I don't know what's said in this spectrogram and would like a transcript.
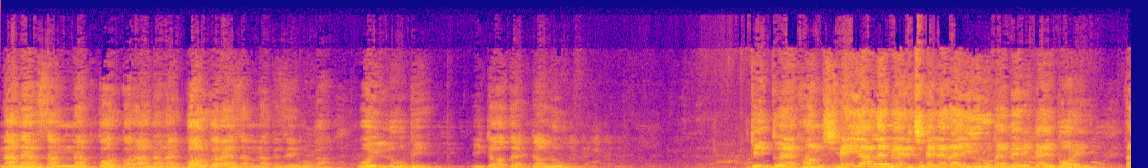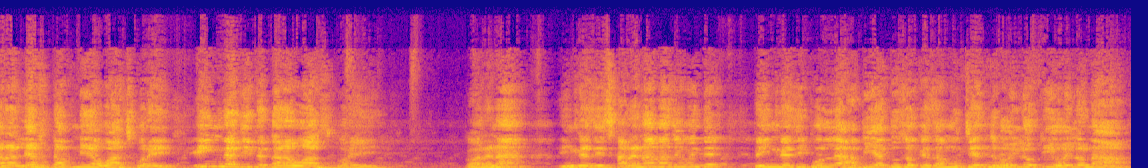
নানার জান্নাত কর করা, নানা গড় করা জান্নাতে যাইব গা। ওই লোভে। এটাও তো একটা লোভ। কিন্তু এখন সেই আলেমের ছেলেরা ইউরোপ, আমেরিকায় পড়ে। তারা ল্যাপটপ নিয়ে ওয়াজ করে, ইংরেজিতে তারা ওয়াজ করে। করে না? ইংরেজি ছাড়ে না মাঝে মধ্যে? ইংরেজি পড়লে হাবিয়া দুজকে জামু চেঞ্জ হইল কি হইল না?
